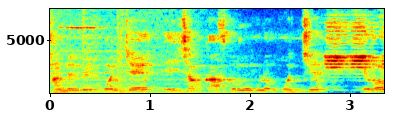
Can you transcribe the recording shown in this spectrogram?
সান্ডেলবিল পঞ্চায়েত এইসব কাজকর্মগুলো করছে এবং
